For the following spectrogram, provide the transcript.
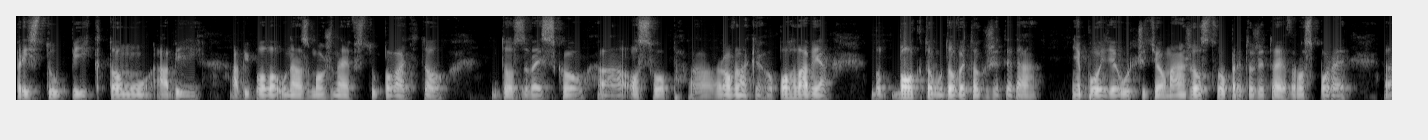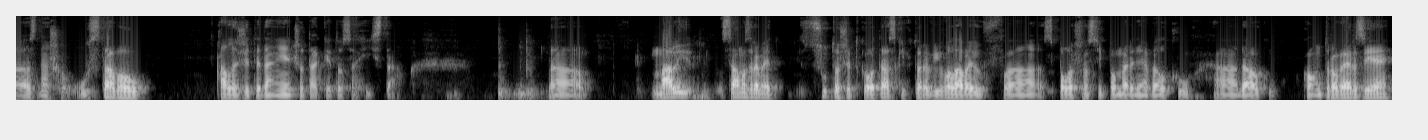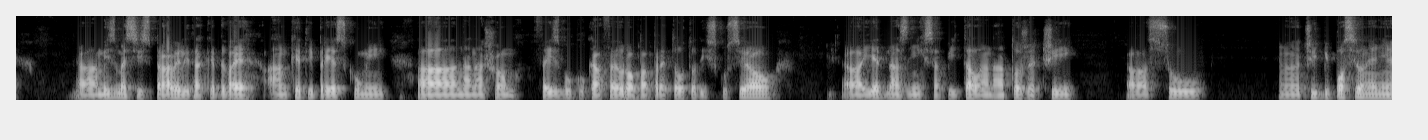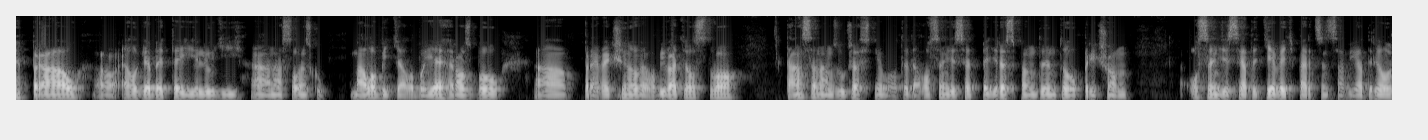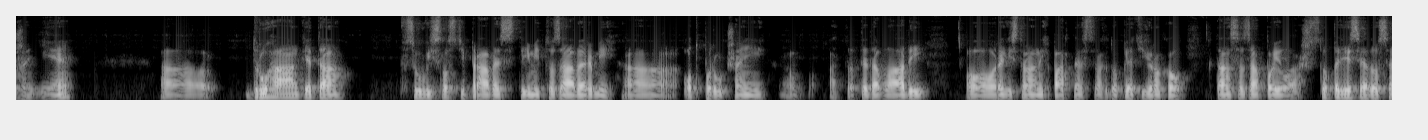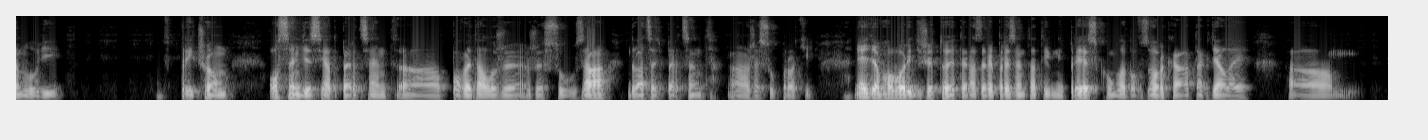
pristúpi k tomu, aby, aby bolo u nás možné vstupovať do do zväzkov osôb rovnakého pohľavia. Bol k tomu dovetok, že teda nepôjde určite o manželstvo, pretože to je v rozpore s našou ústavou, ale že teda niečo takéto sa chystá. Mali, samozrejme, sú to všetko otázky, ktoré vyvolávajú v spoločnosti pomerne veľkú dávku kontroverzie. My sme si spravili také dve ankety, prieskumy na našom Facebooku Cafe Európa pred touto diskusiou. Jedna z nich sa pýtala na to, že či sú či by posilnenie práv LGBTI ľudí na Slovensku malo byť alebo je hrozbou pre väčšinové obyvateľstvo. Tam sa nám zúčastnilo teda 85 respondentov, pričom 89% sa vyjadrilo, že nie. Druhá anketa v súvislosti práve s týmito závermi odporúčaní a teda vlády o registrovaných partnerstvách do 5 rokov, tam sa zapojilo až 158 ľudí, pričom 80% povedalo, že, že sú za, 20% že sú proti. Nejdem hovoriť, že to je teraz reprezentatívny prieskum, lebo vzorka a tak ďalej.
